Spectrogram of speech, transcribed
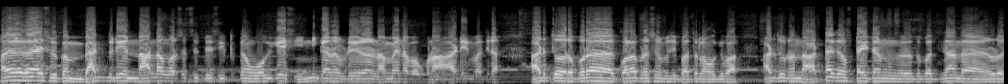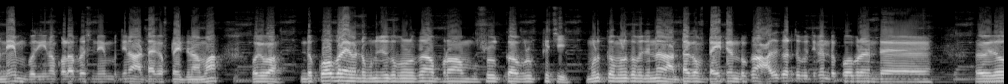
Hello guys welcome back to நான் தான் உங்க சச்சி பேசிட்டு இருக்கேன். ஓகே கேஸ் இன்னைக்கான வீடியோவில் நம்ம என்ன பார்க்க அப்படின்னு பார்த்தீங்கன்னா அடுத்து வர போகிற கொலாபரேஷன் பற்றி பார்த்துலாம் ஓகேவா அடுத்து வர அந்த அட்டாக் ஆஃப் டைட்டன்ங்கிறது பார்த்தீங்கன்னா அந்த நேம் பார்த்தீங்கன்னா கொலாபரேஷன் நேம் பார்த்தீங்கன்னா அட்டாக் ஆஃப் டைட்டனாமா ஓகேவா இந்த கோபரா இவெண்ட் முடிஞ்சதுக்கு முழுக்க அப்புறம் ஃபுல்க முழுக்கச்சி முழுக்க முழுக்க பார்த்தீங்கன்னா அட்டாக் ஆஃப் டைட்டன் இருக்கும். அதுக்கடுத்து பார்த்தீங்கன்னா இந்த கோபரா இந்த ஏதோ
